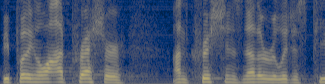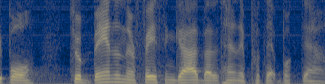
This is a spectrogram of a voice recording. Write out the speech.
be putting a lot of pressure on Christians and other religious people to abandon their faith in God by the time they put that book down.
